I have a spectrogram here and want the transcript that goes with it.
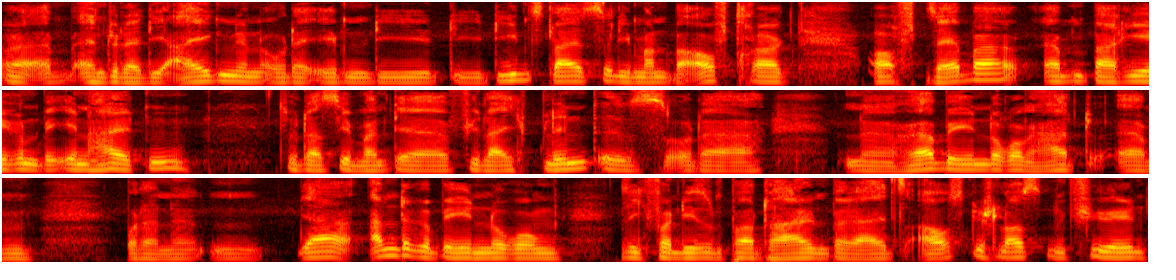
äh, entweder die eigenen oder eben die, die Dienstleister, die man beauftragt, oft selber äh, Barrieren beinhalten, sodass jemand, der vielleicht blind ist oder eine Hörbehinderung hat ähm, oder eine ja, andere Behinderung, sich von diesen Portalen bereits ausgeschlossen fühlen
